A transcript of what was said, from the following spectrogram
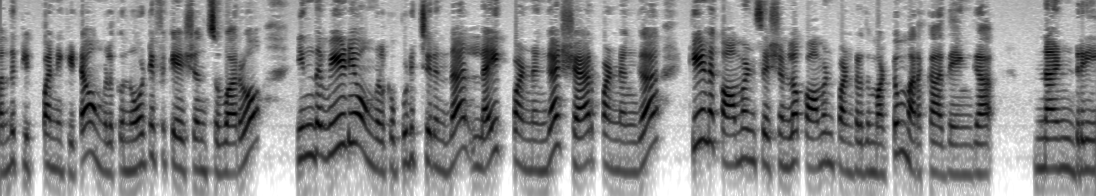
வந்து கிளிக் பண்ணிக்கிட்டா உங்களுக்கு நோட்டிஃபிகேஷன்ஸ் வரும். இந்த வீடியோ உங்களுக்கு பிடிச்சிருந்தா லைக் பண்ணுங்க ஷேர் பண்ணுங்க. கீழே காமெண்ட் செஷன்ல காமெண்ட் பண்றது மட்டும் மறக்காதீங்க. நன்றி.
